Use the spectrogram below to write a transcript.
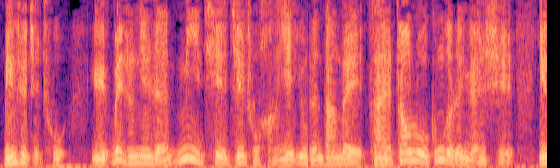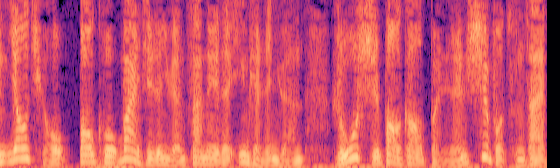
明确指出，与未成年人密切接触行业用人单位在招录工作人员时，应要求包括外籍人员在内的应聘人员如实报告本人是否存在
